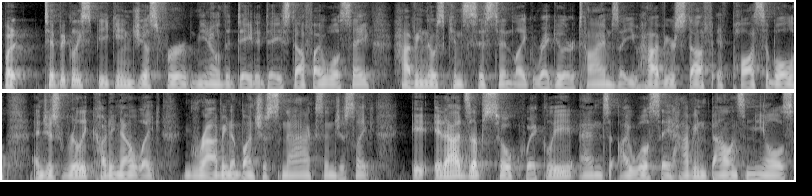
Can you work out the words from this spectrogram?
But typically speaking just for you know the day-to-day stuff i will say having those consistent like regular times that you have your stuff if possible and just really cutting out like grabbing a bunch of snacks and just like it, it adds up so quickly. And I will say, having balanced meals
